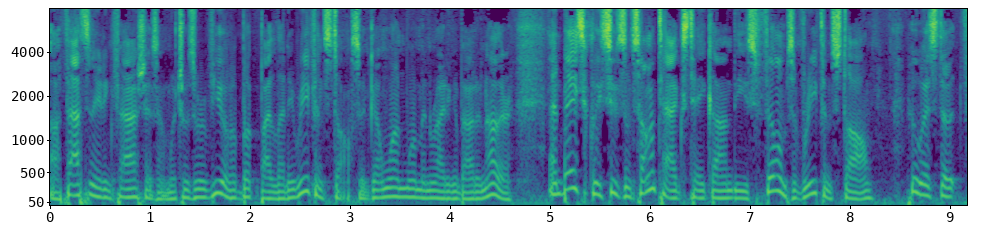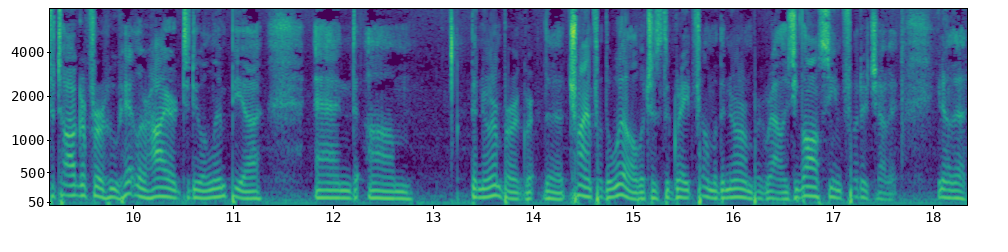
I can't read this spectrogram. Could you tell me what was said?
uh, Fascinating Fascism, which was a review of a book by Leni Riefenstahl. So you've got one woman writing about another. And basically, Susan Sontag's take on these films of Riefenstahl, who was the photographer who Hitler hired to do Olympia and. Um, the Nuremberg, the Triumph of the Will, which is the great film of the Nuremberg rallies. You've all seen footage of it. You know, the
